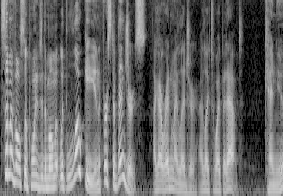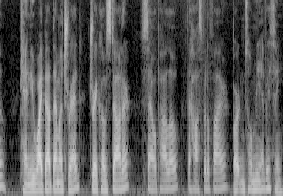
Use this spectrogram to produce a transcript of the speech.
Some have also pointed to the moment with Loki in the first Avengers. I got red in my ledger. I'd like to wipe it out. Can you? Can you wipe out that much red? Dreykov's daughter? Sao Paulo? The hospital fire? Barton told me everything.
